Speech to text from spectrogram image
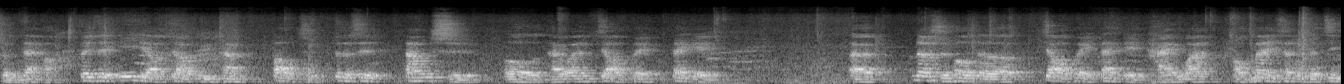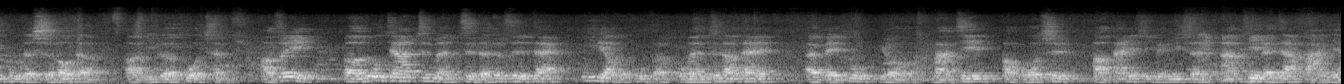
存在哈，所以这医疗教育和报纸这个是当时。呃，台湾教会带给，呃，那时候的教会带给台湾哦，迈向一个进步的时候的呃一个过程啊，所以呃，陆家之门指的就是在医疗的部分。我们知道在呃北部有马街哦博士啊，他也是一个医生啊，替人家拔牙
